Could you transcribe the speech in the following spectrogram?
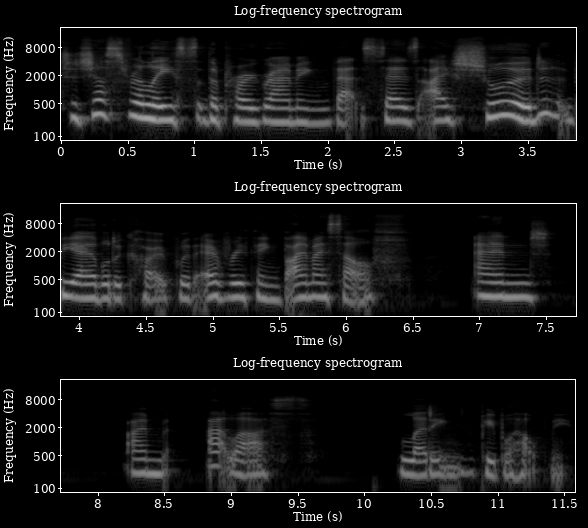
to just release the programming that says I should be able to cope with everything by myself. And I'm at last letting people help me.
